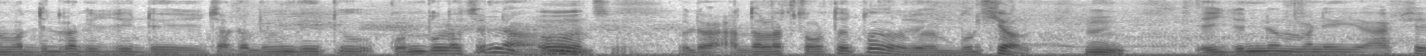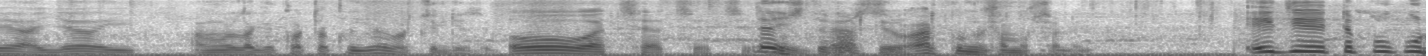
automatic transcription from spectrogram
আমাদের লাগে যে জায়গা জমি যে একটু কন্দল আছে না আচ্ছা। ওটা আদালত চলতে তো বরিশাল হুম এই জন্য মানে আসে আইয়া ওই আমার লাগে কথা কইয়া চলে যাবে ও আচ্ছা আচ্ছা আচ্ছা বুঝতে পারছি। আর কোনো সমস্যা নেই। এই যে একটা পুকুর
